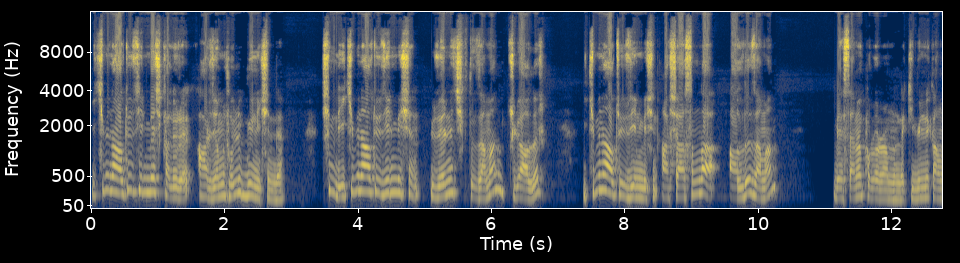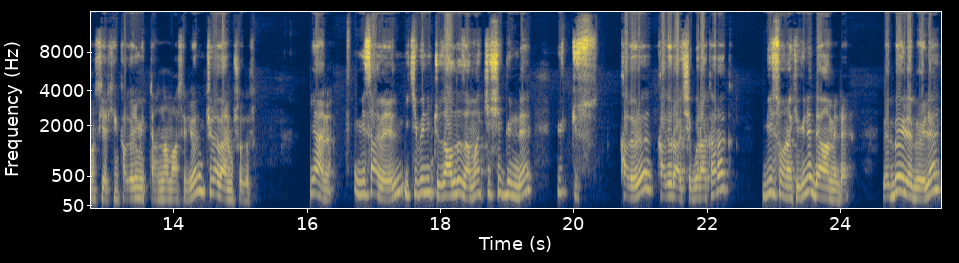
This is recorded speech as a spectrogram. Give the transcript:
2625 kalori harcamış oluyor gün içinde. Şimdi 2625'in üzerine çıktığı zaman kilo alır. 2625'in aşağısında aldığı zaman beslenme programındaki günlük alması gereken kalori miktarından bahsediyorum. Kilo vermiş olur. Yani misal verelim. 2300 aldığı zaman kişi günde 300 kalori kalori açığı bırakarak bir sonraki güne devam eder. Ve böyle böyle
